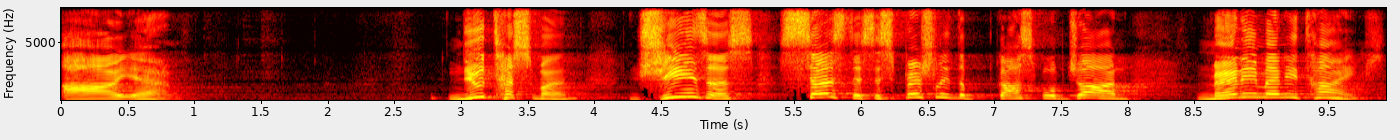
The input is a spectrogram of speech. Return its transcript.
I am. New Testament, Jesus says this, especially the Gospel of John, many, many times.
